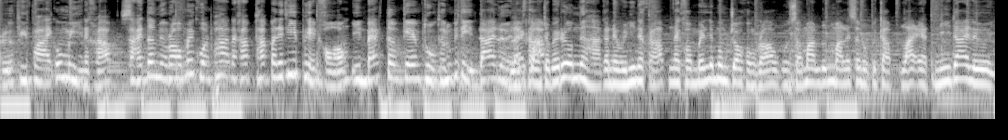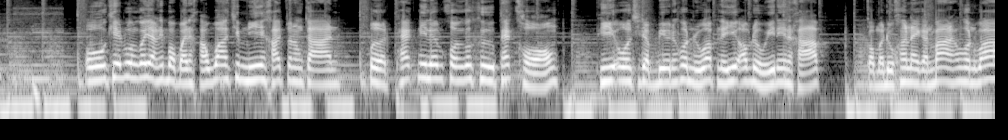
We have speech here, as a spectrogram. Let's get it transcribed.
หรือ Free Fire ก็มีนะครับ สายเติมอย่างเราไม่ควรพลาดนะครับ ทักไปได้ที่เพจของ Inback เติมเกมถูกทะลุมิติได้เลยและก่อนจะไปเริ่มเนื้อหากันในวันนี้นะครับ ในคอมเมนต์และมุมจอของเราคุณสามารถลุ้นมาและสนุกไปกับไลน์แอดนี้ได้เลย โอเคทุกคนก็อย่างที่บอกไปนะครับว่าคลิปนี้ครับจะทำการเปิดแพ็คนี้เลยทุกคนก็คือแพ็คของ POTW ทุกคนหรือว่า Player of the Week นี่นะครับก็มาดูข้างในกันบ้างครับทุกคนว่า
